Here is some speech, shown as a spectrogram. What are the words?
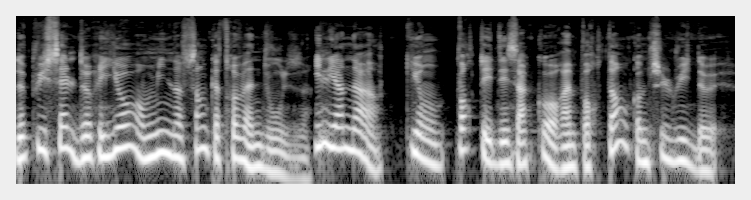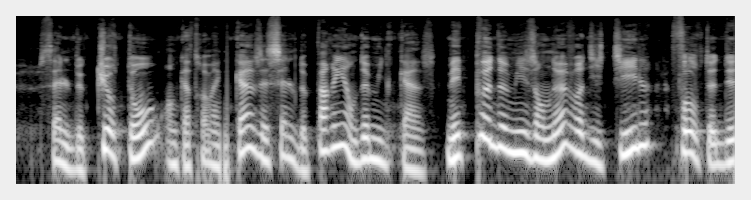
depuis celle de Rio en 1992. Il y en a qui ont porté des accords importants, comme celui de celle de Kyoto en 1995 et celle de Paris en 2015. Mais peu de mise en œuvre, dit-il, faute de,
